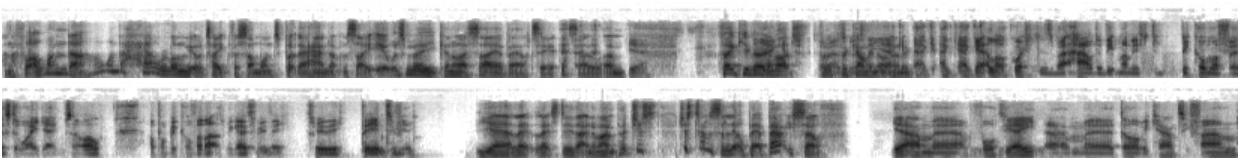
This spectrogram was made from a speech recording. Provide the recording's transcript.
and I thought, I wonder, I wonder how long it will take for someone to put their hand up and say, it was me. Can I say about it? So, um, Yeah. thank you very Yeah, much get- for, for coming say, yeah, on. I get, I, I- I get a lot of questions about how did it manage to become a first away game. So I'll I'll probably cover that as we go through the through the, the interview. Yeah, let, let's do that in a moment. But just just tell us a little bit about yourself. Yeah, I'm uh, I'm 48. I'm a Derby County fan.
